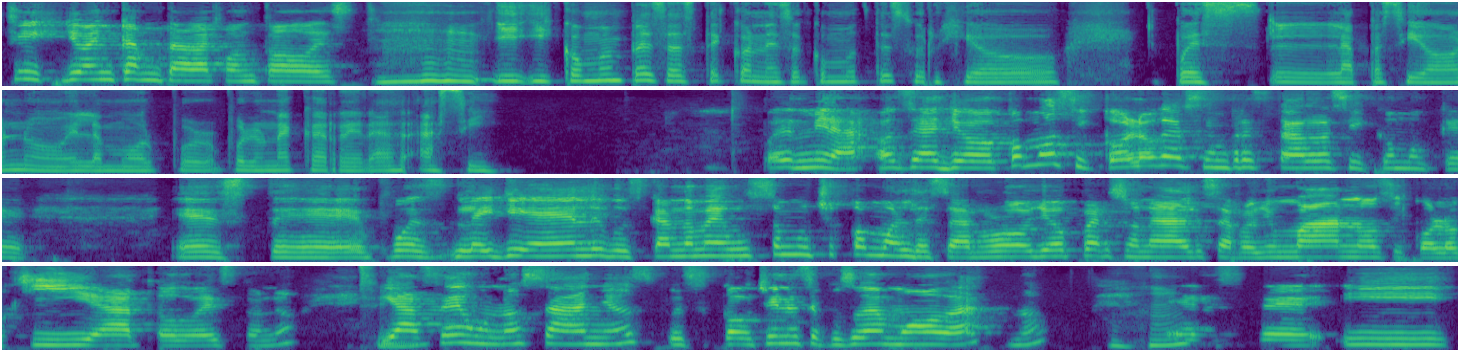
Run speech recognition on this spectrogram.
sí, yo encantada con todo esto. ¿Y, ¿Y, cómo empezaste con eso? ¿Cómo te surgió, pues, la pasión o el amor por, por una carrera así? Pues mira, o sea, yo como psicóloga siempre he estado así como que, este, pues leyendo y buscando, me gusta mucho como el desarrollo personal, desarrollo humano, psicología, todo esto, ¿no? Sí. Y hace unos años, pues coaching se puso de moda, ¿no? este, y,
